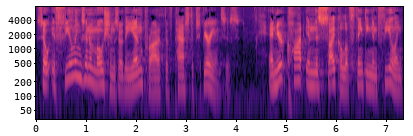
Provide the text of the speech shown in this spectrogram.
So, if feelings and emotions are the end product of past experiences, and you're caught in this cycle of thinking and feeling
